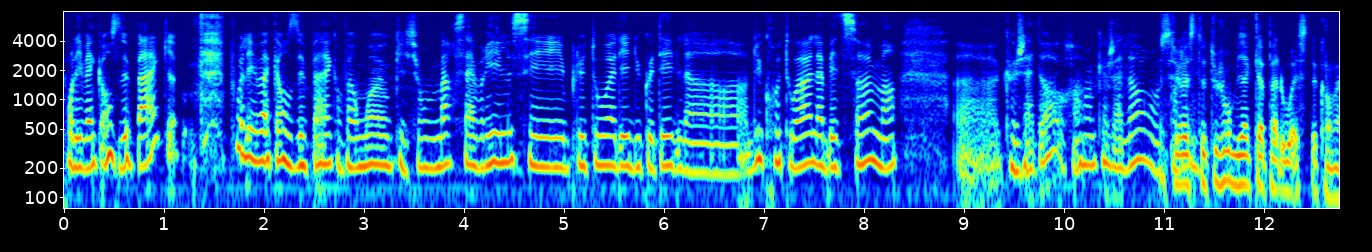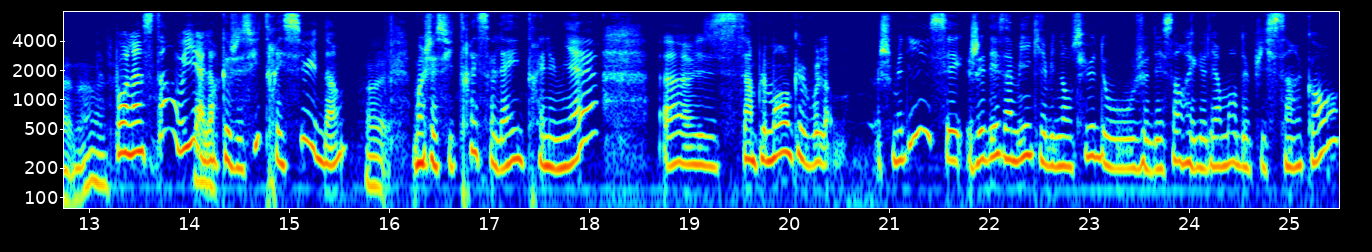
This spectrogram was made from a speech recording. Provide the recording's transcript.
pour les vacances de Pâques. Pour les vacances de Pâques, enfin moi, question mars-avril, c'est plutôt aller du côté de la, du Crotoy, la baie de Somme. Hein. Euh, que j'adore, hein, que j'adore. Tu restes toujours bien cap à l'ouest quand même. Hein. Pour l'instant, oui, alors que je suis très sud. Hein. Moi, je suis très soleil, très lumière. Euh, simplement que voilà, je me dis, c'est, j'ai des amis qui habitent dans le sud où je descends régulièrement depuis cinq ans.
